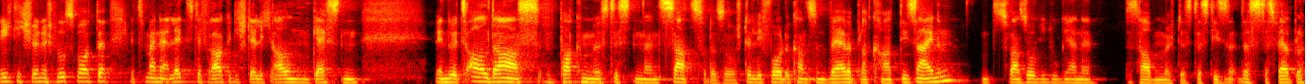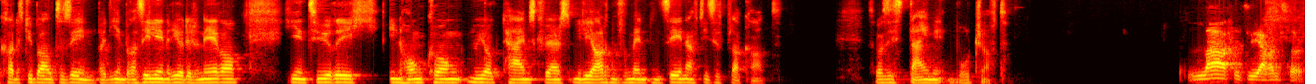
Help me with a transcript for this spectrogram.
richtig schöne Schlussworte. Jetzt meine letzte Frage, die stelle ich allen Gästen. Wenn du jetzt all das verpacken müsstest in einen Satz oder so, stell dir vor, du kannst ein Werbeplakat designen und zwar so, wie du gerne das haben möchtest. Das, das, das Werbeplakat ist überall zu sehen. Bei dir in Brasilien, Rio de Janeiro, hier in Zürich, in Hongkong, New York Times Squares, Milliarden von Menschen sehen auf dieses Plakat. So, was ist deine Botschaft? Love is the answer.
